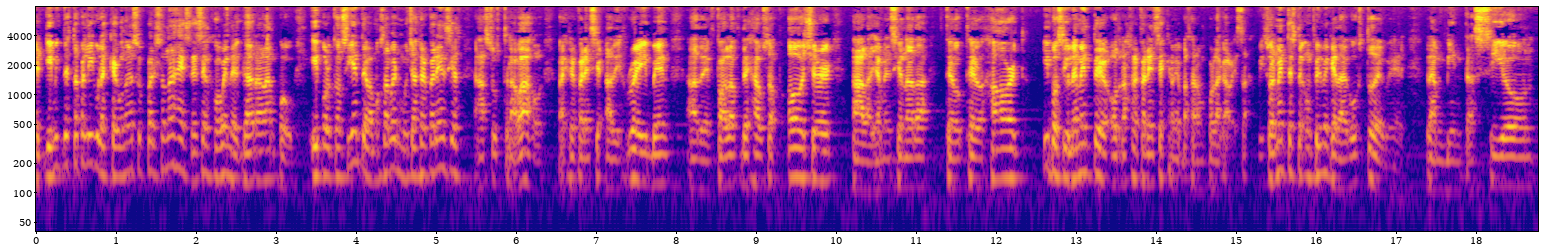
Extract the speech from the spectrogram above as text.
El gimmick de esta película es que uno de sus personajes es el joven Edgar Allan Poe y por consiguiente vamos a ver muchas referencias a sus trabajos. Hay referencias a The Raven, a The Fall of the House of Usher, a la ya mencionada Telltale Heart, y posiblemente otras referencias que me pasaron por la cabeza. Visualmente este es un filme que da gusto de ver. La ambientación,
